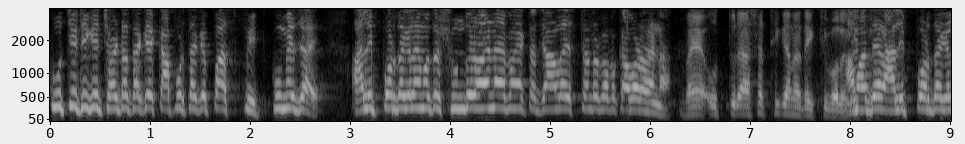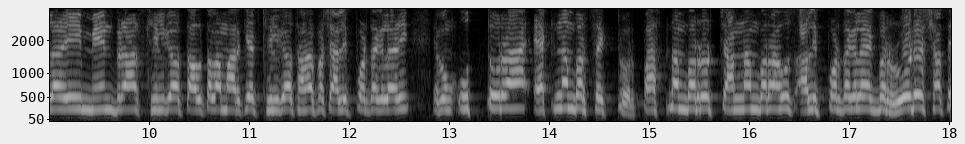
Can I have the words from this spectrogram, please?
কুচি ঠিকই ছয়টা থাকে কাপড় থাকে পাঁচ ফিট কমে যায়। আলিপ পর্দা গেলের মতো সুন্দর হয় না এবং একটা জানলা স্ট্যান্ডার্ড ভাবে কাভার হয় না। ভাইয়া উত্তরে আসার ঠিকানাটা একটু বলেন আমাদের Alip Porda gallery main branch Khilgaon Taltola market Khilgaon থানার পাশে আলিপ পর্দা গ্যালারি এবং উত্তরা এক নাম্বার সেক্টর পাঁচ নাম্বার রোড চার number house Alip Porda gallery একবার রোডের সাথে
